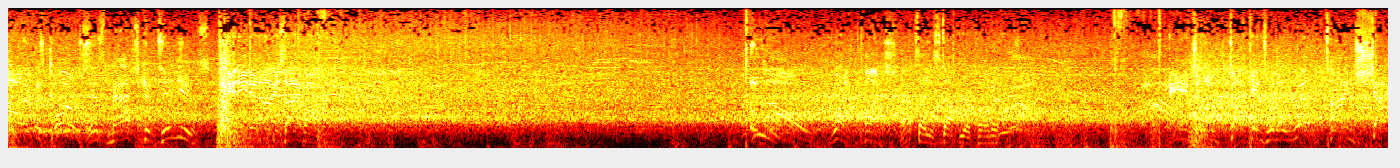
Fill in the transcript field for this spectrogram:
Oh, that was close. This match continues. And he denies Ivar. Ooh, what a punch. That's how you stop your opponent. Angelo Dawkins with a well-timed shot.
